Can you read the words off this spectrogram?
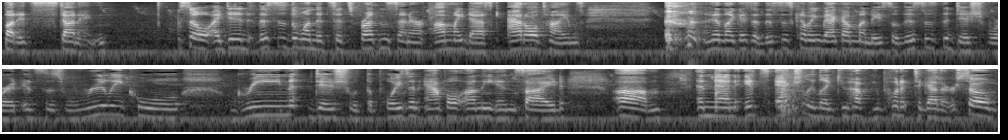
but it's stunning. So I did, this is the one that sits front and center on my desk at all times. and like I said, this is coming back on Monday. So this is the dish for it. It's this really cool green dish with the poison apple on the inside. Um, and then it's actually like you have, you put it together. So,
